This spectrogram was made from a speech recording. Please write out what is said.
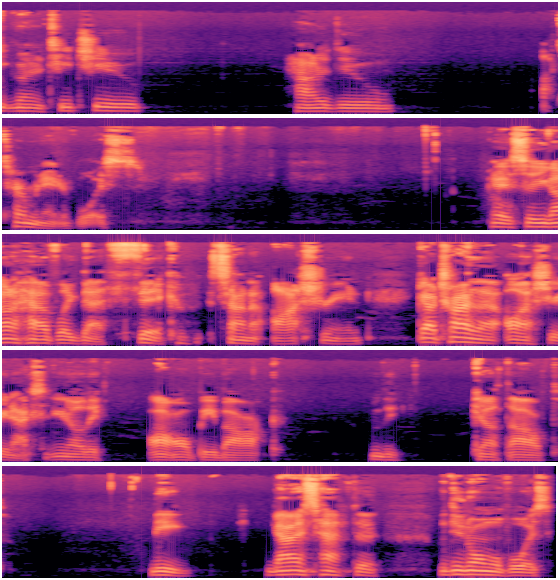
I'm going to teach you how to do a Terminator voice. Okay, so you gotta have like that thick sound of Austrian. You gotta try that Austrian accent. You know the "I'll be back," the "Get out." The guys have to with your normal voice,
